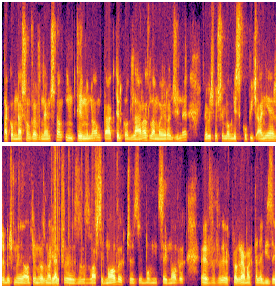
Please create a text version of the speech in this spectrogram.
taką naszą wewnętrzną, intymną, tak, tylko dla nas, dla mojej rodziny, żebyśmy się mogli skupić, a nie żebyśmy o tym rozmawiali w, z, z ław sejmowych czy z mównic sejmowych w, w, w programach telewizyjnych,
